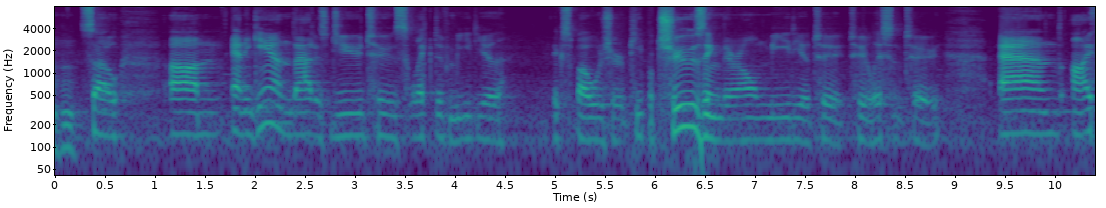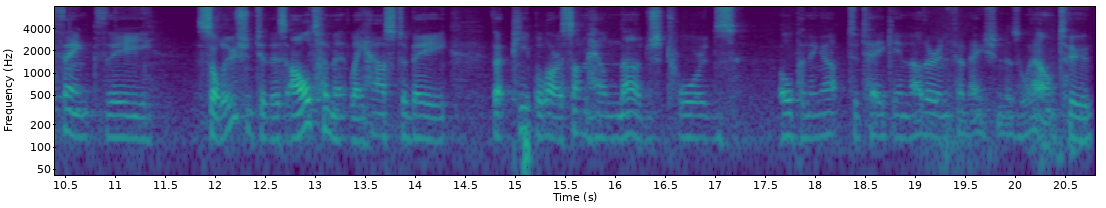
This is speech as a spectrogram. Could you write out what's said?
Mm -hmm. So um, and again, that is due to selective media exposure, people choosing their own media to, to listen to. And I think the solution to this ultimately has to be that people are somehow nudged towards opening up to take in other information as well, to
